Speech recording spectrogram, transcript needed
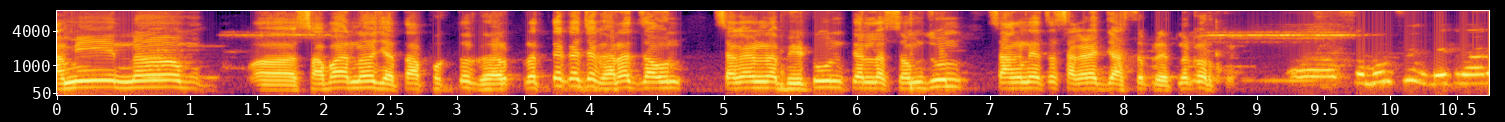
आम्ही न सभा न घेता फक्त घर प्रत्येकाच्या घरात जाऊन सगळ्यांना भेटून त्यांना समजून सांगण्याचा सगळ्यात जास्त प्रयत्न करतोय. अं, समोरचे उमेदवार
